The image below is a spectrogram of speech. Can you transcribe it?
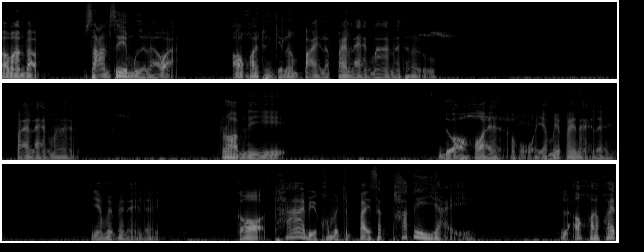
ประมาณแบบ สามสี่หมื่นแล้วอะเอาคอยถึงจะเริ่มไปแล้วไปแรงมากนะ ถ้าเราดู ไปแรงมาก รอบนี้ ดูเอาคอยฮะโอ้โห ยังไม่ไปไหนเลย ยังไม่ไปไหนเลย ก็ถ้าบิตคอยมันจะไปสักพักใหญ่ๆแล้วเอาคอยค่อย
